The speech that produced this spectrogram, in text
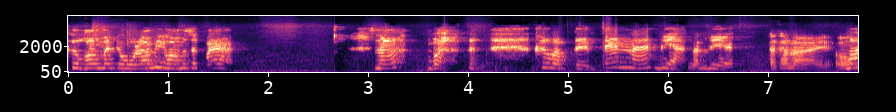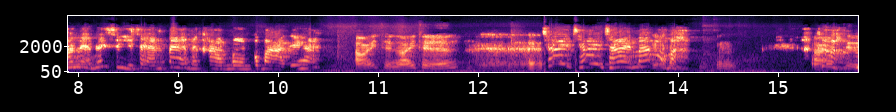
คือพอมาดูแล้วมีความรู้สึกว่าเนาะว่าคือแบบตื่นเต้นนะเนี่ยนั่นเดียแล้วเท่าไหร่โอ้บอสเนี่ยได้สี่แสนแปดนะขาดหมื่นกว่าบาทเองอะเอาให้ถึงเอาให้ถึง ใช่ใช่ใช่มากกว่าบาทเอาให้ถึง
